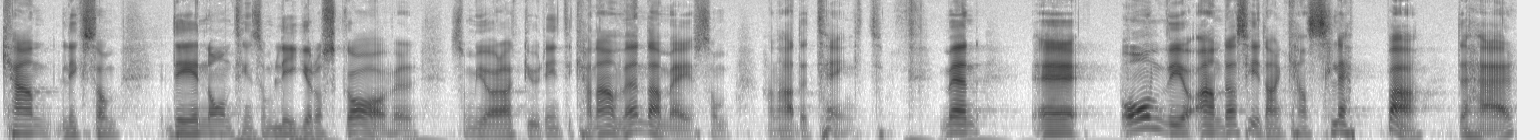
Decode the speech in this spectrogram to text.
kan liksom, det är någonting som ligger och skaver som gör att Gud inte kan använda mig som han hade tänkt. Men eh, om vi å andra sidan kan släppa det här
